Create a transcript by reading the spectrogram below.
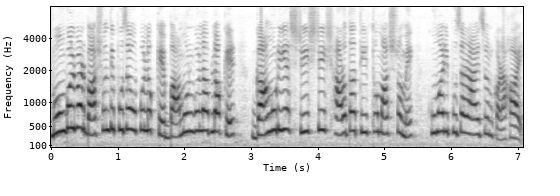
মঙ্গলবার বাসন্তী পূজা উপলক্ষে বামনগোলা ব্লকের গাঙ্গুড়িয়া শ্রী শ্রী সারদা তীর্থম আশ্রমে কুমারী পূজার আয়োজন করা হয়।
